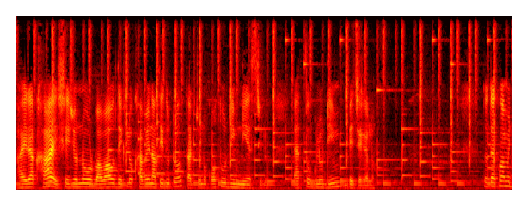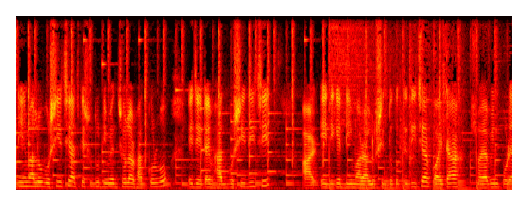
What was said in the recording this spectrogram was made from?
ভাইরা খায়, সেই জন্য ওর বাবাও দেখল খাবে নাতি দুটো, তার জন্য কত ডিম নিয়ে এসেছিল। এতগুলো ডিম বেঁচে গেল। তো দেখো, আমি ডিম আলু বসিয়েছি, আজকে শুধু ডিমের ঝোল আর ভাত করব। এই যে এটাই ভাত বসিয়ে দিয়েছি। আর এইদিকে ডিম আর আলু সিদ্ধ করতে দিয়েছি, আর কয়টা সয়াবিন পড়ে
